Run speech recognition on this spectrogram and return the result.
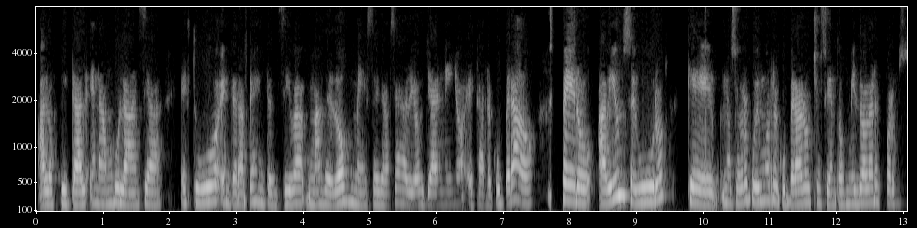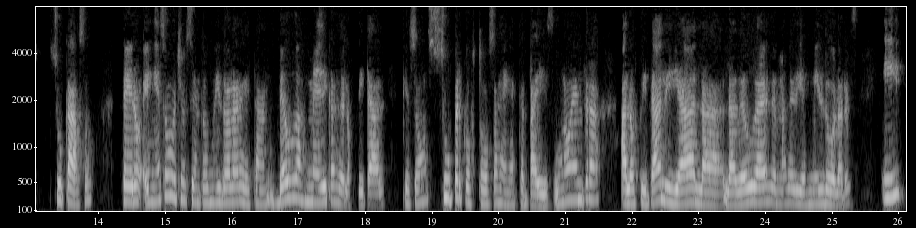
al hospital en ambulancia. Estuvo en terapia intensiva más de dos meses, gracias a Dios ya el niño está recuperado, pero había un seguro que nosotros pudimos recuperar 800 mil dólares por su caso, pero en esos 800 mil dólares están deudas médicas del hospital que son súper costosas en este país. Uno entra al hospital y ya la, la deuda es de más de 10 mil dólares y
